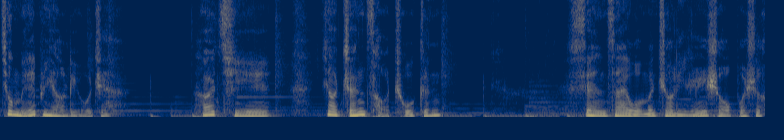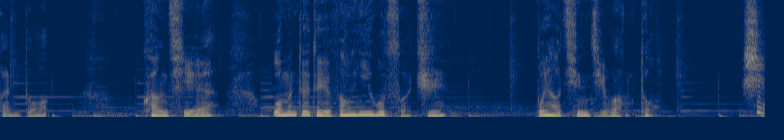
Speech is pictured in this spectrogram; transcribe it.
就没必要留着，而且要斩草除根。现在我们这里人手不是很多。”况且，我们对对方一无所知，不要轻举妄动。是，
